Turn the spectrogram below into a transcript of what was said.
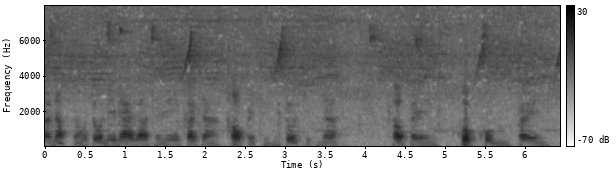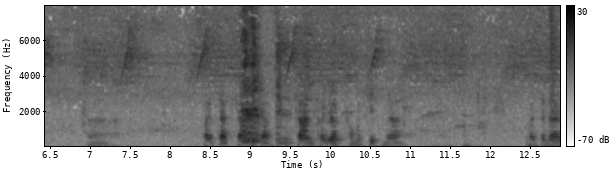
ถ้าดับสองตัวนี้ได้แล้วทีนี้ก็จะเข้าไปถึงตัวจิตได้ เข้าไปควบคุมไปไปจัดการกับการพยศของจิตได้ เพราะฉะนั้น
